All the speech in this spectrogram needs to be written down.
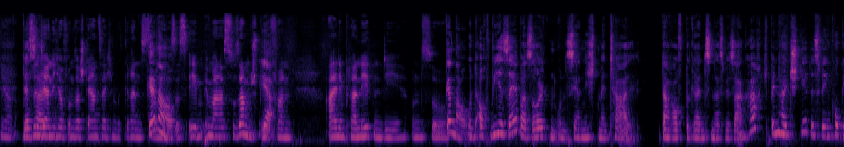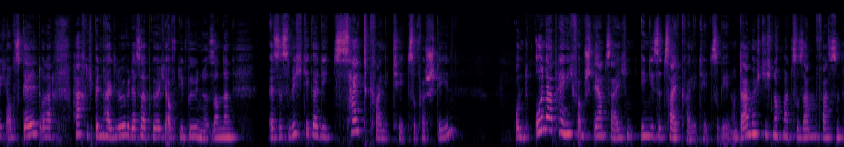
Ja, wir Deshalb, sind ja nicht auf unser Sternzeichen begrenzt. Genau. Es ist eben immer das Zusammenspiel ja. von all den Planeten, die uns so. Genau. Und auch wir selber sollten uns ja nicht mental darauf begrenzen, dass wir sagen, ach, ich bin halt Stier, deswegen gucke ich aufs Geld oder ach, ich bin halt Löwe, deshalb gehöre ich auf die Bühne, sondern es ist wichtiger, die Zeitqualität zu verstehen und unabhängig vom Sternzeichen in diese Zeitqualität zu gehen. Und da möchte ich nochmal zusammenfassen,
